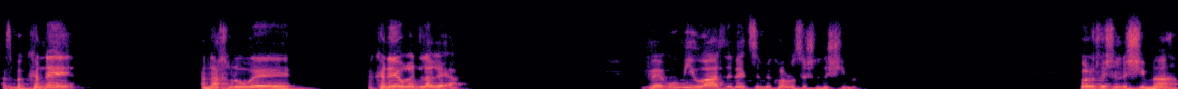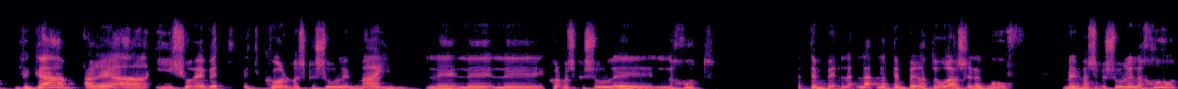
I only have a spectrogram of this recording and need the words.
אז בקנה, אנחנו, uh, הקנה יורד לריאה, והוא מיועד בעצם לכל הנושא של נשימה. כל הנושא של נשימה, וגם הריאה היא שואבת את כל מה שקשור למים, ל, ל, ל, כל מה שקשור ללחות, לטמפ... לטמפרטורה של הגוף, במה שקשור ללחות,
